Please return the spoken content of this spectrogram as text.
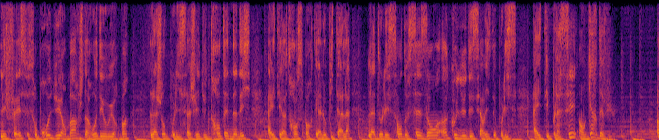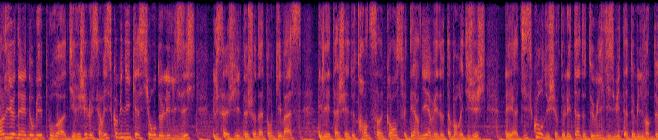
Les faits se sont produits en marge d'un rodéo urbain. L'agent de police âgé d'une trentaine d'années a été transporté à l'hôpital. L'adolescent de 16 ans, inconnu des services de police, a été placé en garde à vue. Un Lyonnais nommé pour euh, diriger le service communication de l'Élysée. Il s'agit de Jonathan Guémas. Il est âgé de 35 ans. Ce dernier avait notamment rédigé les euh, discours du chef de l'État de 2018 à 2022.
